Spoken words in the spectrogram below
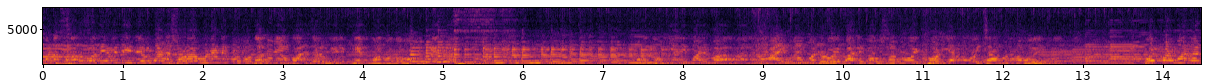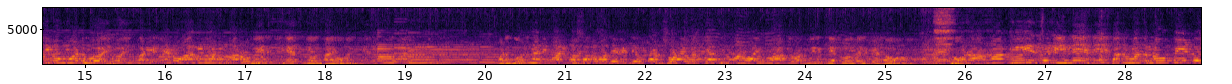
અને સર્વ દેવી દેવતાને સોડાવું ને તો તો ધરતીનો વીર ખેતમાં નહોતો દુનિયાની માલિકા આયુનો હોય બાલી બહુસરનો હોય ખોડિયાનો હોય ચામુંડનો હોય કોઈ પણ માતાજીનો મઠ હોય, અને એનો આગેવાન મારો વીર ખેતનો થાય હોય પણ દુનિયાની માલમાં સર્વ દેવી દેવતા છોડાવ્યા ત્યાંથી મારો આવ્યો આગેવાન વીર ખેતલો થઈ બેઠો ઘોડામાં ખીચડીને નો પીડો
